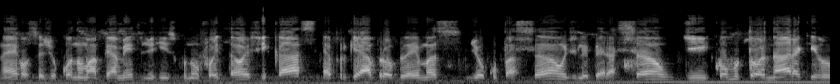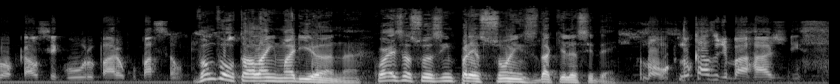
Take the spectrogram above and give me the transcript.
né? Ou seja, quando o mapeamento de risco não foi tão eficaz, é porque há problemas de ocupação, de liberação, de como tornar aquele local seguro para a ocupação. Vamos voltar lá em Mariana. Quais as suas impressões daquele acidente? Bom, no caso de barragens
